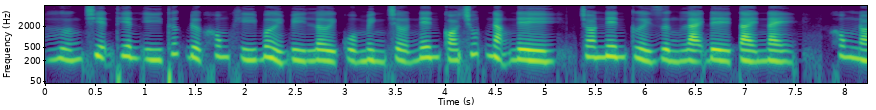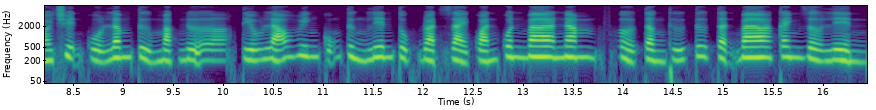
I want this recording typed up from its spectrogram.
Hướng triện thiên ý thức được không khí bởi vì lời của mình trở nên có chút nặng nề, cho nên cười dừng lại đề tài này. Không nói chuyện của Lâm Tử Mặc nữa, Tiếu Lão Vinh cũng từng liên tục đoạt giải quán quân 3 năm, ở tầng thứ tư tận 3 canh giờ liền.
